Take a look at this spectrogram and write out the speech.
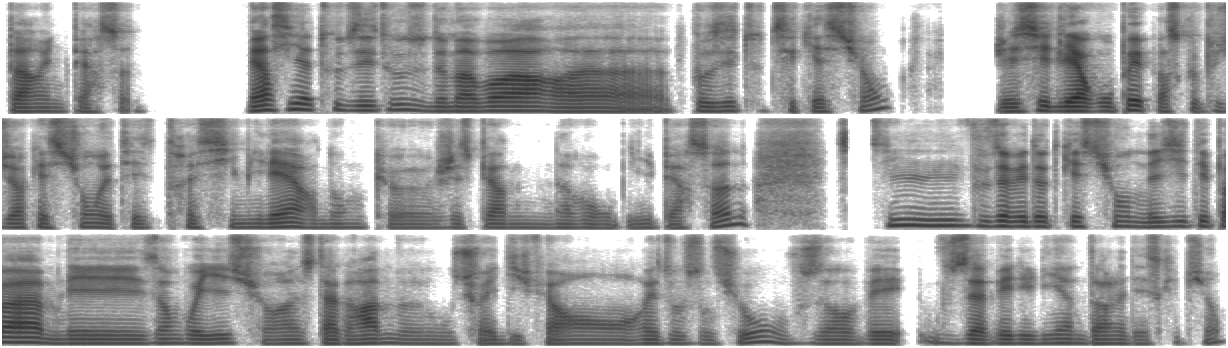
par une personne. Merci à toutes et tous de m'avoir posé toutes ces questions. J'ai essayé de les regrouper parce que plusieurs questions étaient très similaires, donc j'espère n'avoir oublié personne. Si vous avez d'autres questions, n'hésitez pas à me les envoyer sur Instagram ou sur les différents réseaux sociaux. Vous avez, les liens dans la description.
